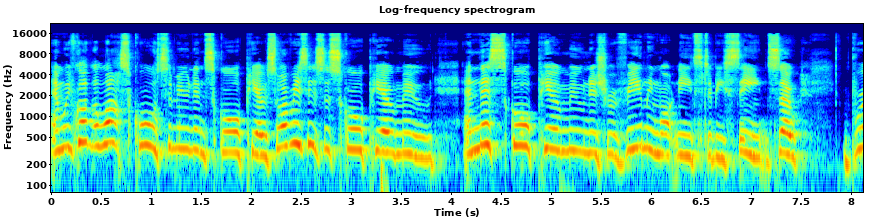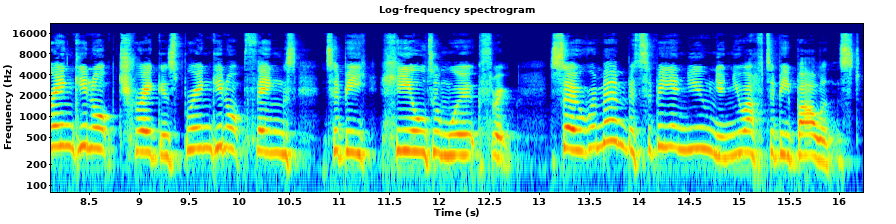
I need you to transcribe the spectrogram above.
And we've got the last quarter moon in Scorpio. So obviously it's a Scorpio moon. And this Scorpio moon is revealing what needs to be seen. So bringing up triggers, bringing up things to be healed and worked through. So remember, to be in union, you have to be balanced.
